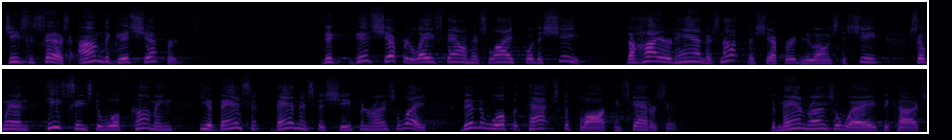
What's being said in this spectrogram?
Jesus says, I'm the good shepherd. The good shepherd lays down his life for the sheep. The hired hand is not the shepherd who owns the sheep. So when he sees the wolf coming, he abandons the sheep and runs away. Then the wolf attacks the flock and scatters it. The man runs away because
